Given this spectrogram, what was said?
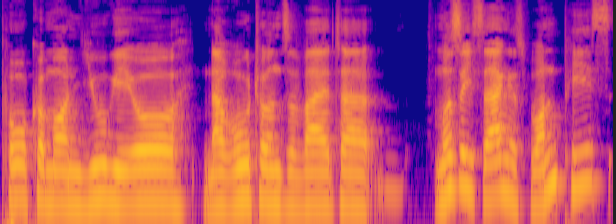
Pokémon, Yu-Gi-Oh!, Naruto und so weiter, muss ich sagen, ist One Piece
